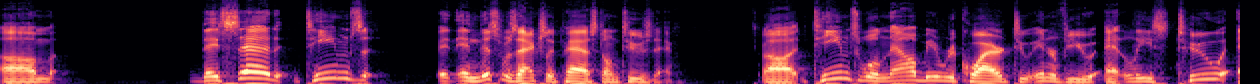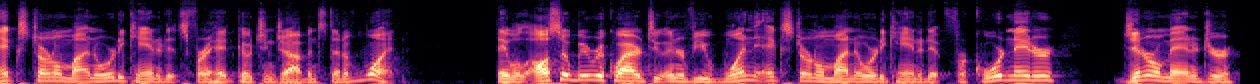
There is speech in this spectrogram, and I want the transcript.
Um, they said teams, and this was actually passed on Tuesday. Uh, teams will now be required to interview at least two external minority candidates for a head coaching job instead of one. They will also be required to interview one external minority candidate for coordinator, general manager,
